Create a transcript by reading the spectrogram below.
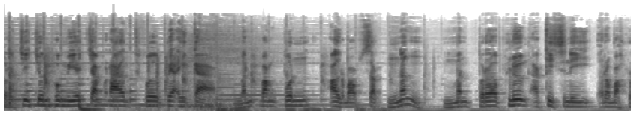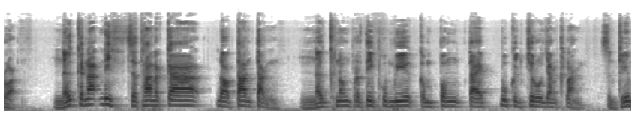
ប្រជាជនភូមាចាប់ផ្ដើមធ្វើពហិការមិនបង់ពន្ធឲ្យរបបសឹកនិងមិនប្រើភ្លើងអគិសនីរបស់រដ្ឋនៅគណៈនេះស្ថានភាពដ៏តានតឹង នៅក្នុងប្រទេសភូមាកំពុងតែពុះកញ្ជ្រោលយ៉ាងខ្លាំងសង្គ្រាម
